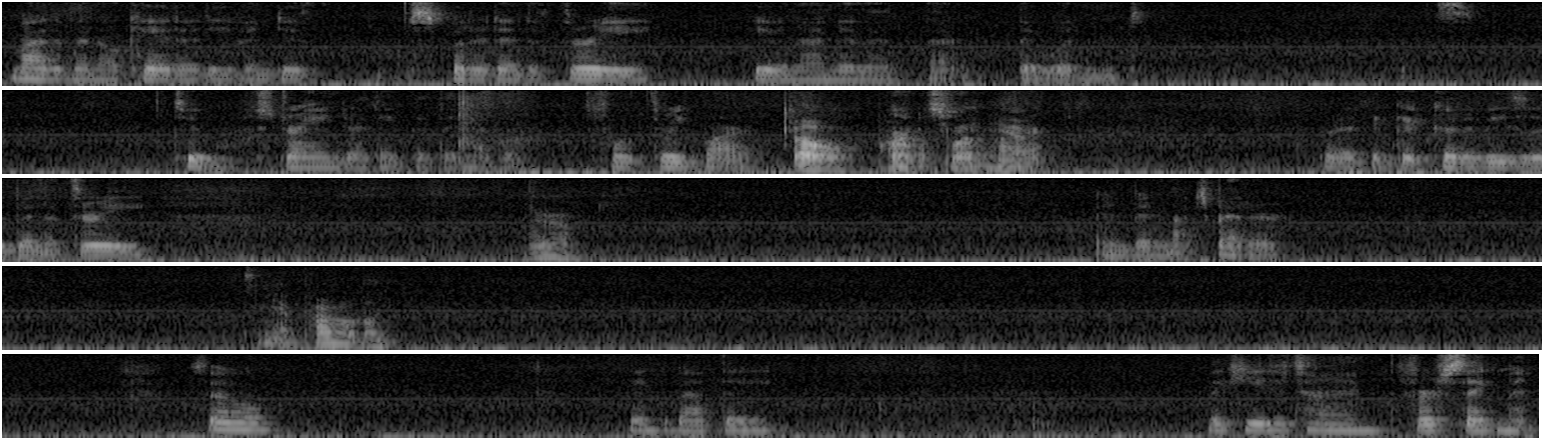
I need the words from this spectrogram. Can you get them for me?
Might have been okay to even do split it into three, even though I knew that, that they wouldn't. It's too strange, I think, that they have a four, three part, Oh, not a four one, yeah. part. But I think it could have easily been a three Yeah. and been much better. So, Yeah, probably. So think about the the key to time, the first segment.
